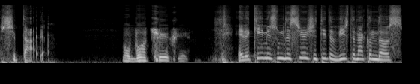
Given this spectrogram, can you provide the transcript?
shqiptare. Më bëhet qejfi. Edhe kemi shumë dëshirë që ti të vish të na këndosh.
